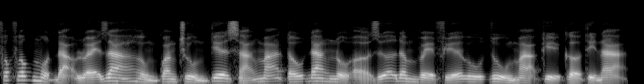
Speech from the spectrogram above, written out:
Phốc phốc một đạo lóe ra hồng quang trùm tia sáng mã tấu đang nổ ở giữa đâm về phía u dù mạ kỳ cờ tì nạ.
